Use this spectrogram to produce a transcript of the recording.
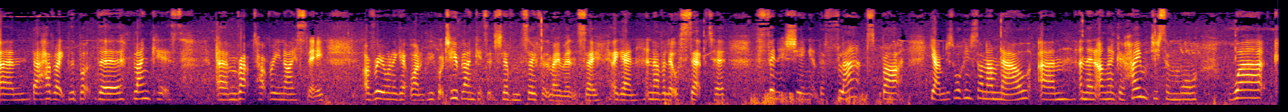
um, that have like the, the blankets um, wrapped up really nicely. I really want to get one. We've got two blankets that just live on the sofa at the moment. So again, another little step to finishing the flat. But yeah, I'm just walking to Dunelm now. Um, and then I'm going to go home, do some more work.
